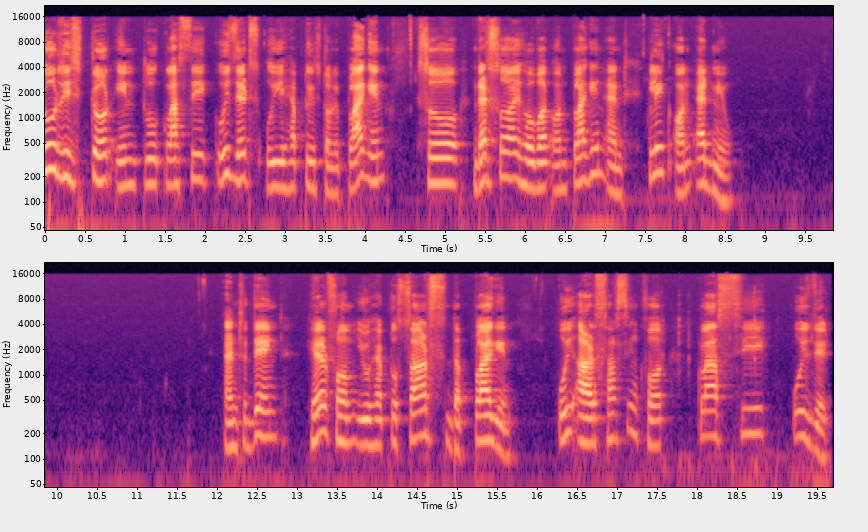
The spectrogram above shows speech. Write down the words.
To restore into classic widgets we have to install a plugin so that's why I hover on plugin and click on add new. And then here from you have to search the plugin. We are searching for classic widget.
